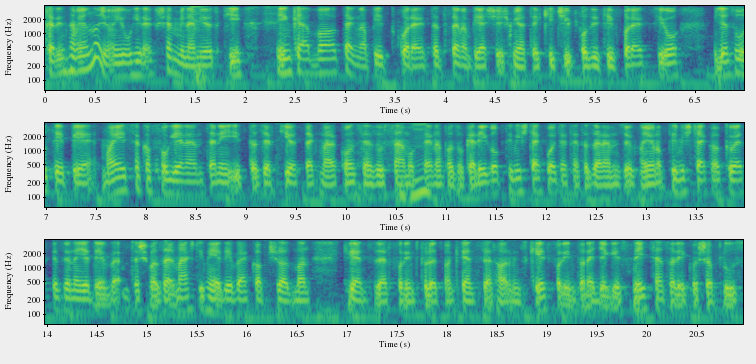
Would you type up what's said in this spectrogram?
Szerintem olyan nagyon jó hírek semmi nem jött ki, inkább a tegnapi, korrekt, tehát a tegnapi esés miatt egy kicsi pozitív korrekció. Ugye az OTP ma éjszaka fog jelenteni, itt azért kijöttek már a konszenzus számok, mm. tegnap azok elég optimisták voltak, tehát az elemzők nagyon optimisták a következő negyedével, mutassam az másik negyedével kapcsolatban 9000 forint fölött van 9032 forinton 1,4%-os a plusz,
